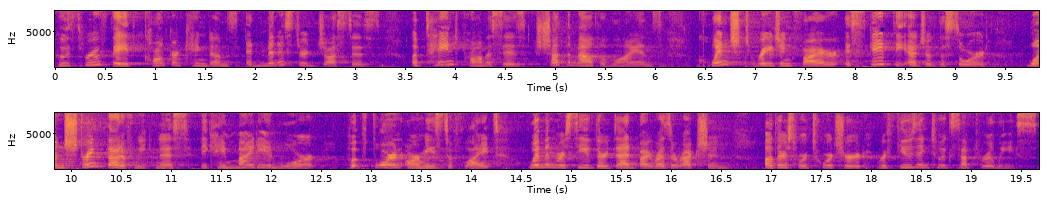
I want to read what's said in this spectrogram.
who through faith conquered kingdoms, administered justice, obtained promises, shut the mouth of lions, quenched raging fire, escaped the edge of the sword, won strength out of weakness, became mighty in war, put foreign armies to flight. Women received their dead by resurrection, others were tortured, refusing to accept release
